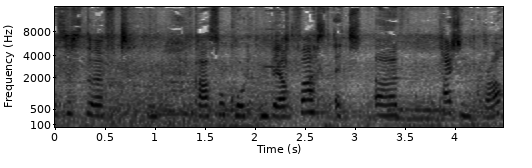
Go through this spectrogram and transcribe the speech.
This is the Castle Court in Belfast. It's uh, ThyssenKrupp.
